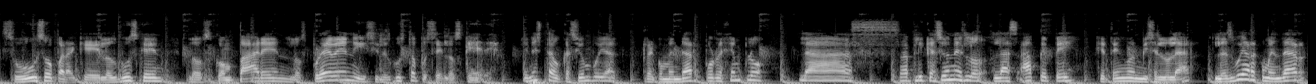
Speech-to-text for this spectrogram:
su uso, para que los busquen, los comparen, los prueben y si les gusta, pues se los quede. En esta ocasión voy a recomendar, por ejemplo, las aplicaciones, lo- las app que tengo en mi celular. Les voy a recomendar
